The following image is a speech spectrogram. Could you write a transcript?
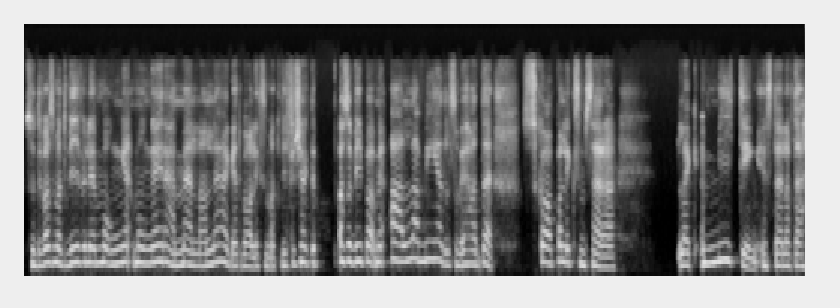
Så det var som att vi ville, många, många i det här mellanläget var liksom att vi försökte, alltså vi bara med alla medel som vi hade skapa liksom så här like a meeting istället för det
